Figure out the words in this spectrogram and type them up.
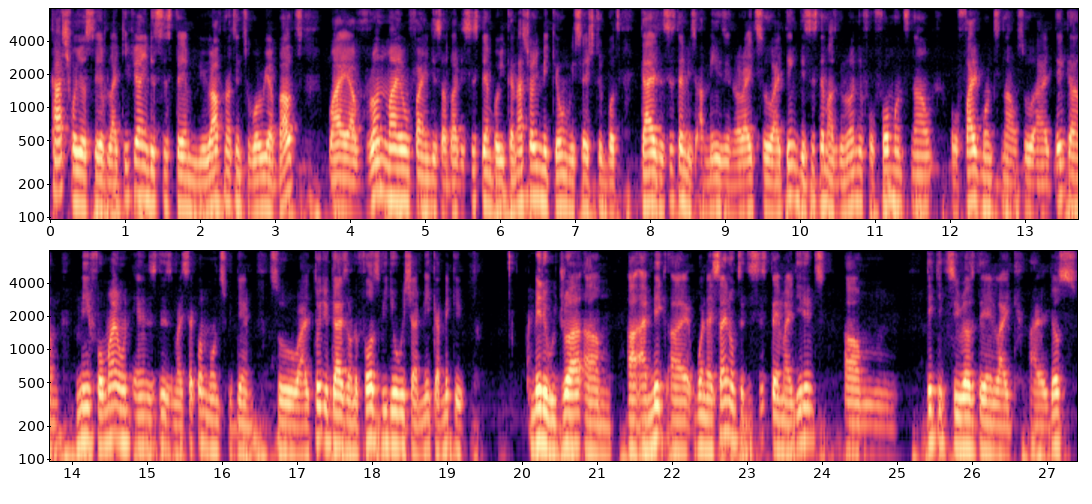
cash for yourself. Like if you're in the system you have nothing to worry about why I've run my own findings about the system, but you can actually make your own research too. But guys, the system is amazing, all right. So I think the system has been running for four months now or five months now. So I think um me for my own ends, this is my second month with them. So I told you guys on the first video which I make, I make a I made a withdrawal. Um, I, I make I when I sign up to the system, I didn't um take it serious. Then like I just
